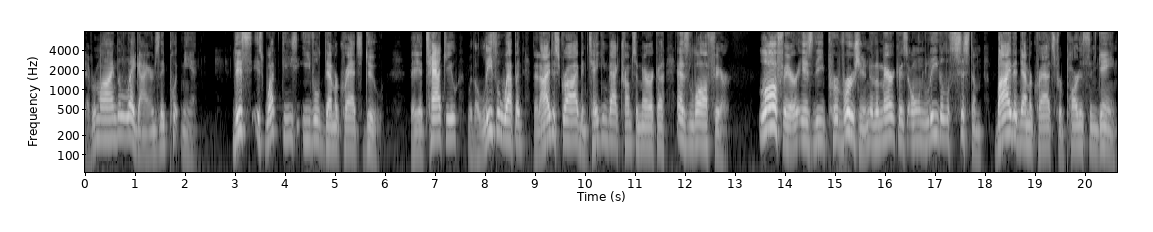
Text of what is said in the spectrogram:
Never mind the leg irons they put me in. This is what these evil Democrats do. They attack you with a lethal weapon that I describe in Taking Back Trump's America as lawfare. Lawfare is the perversion of America's own legal system by the Democrats for partisan gain.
